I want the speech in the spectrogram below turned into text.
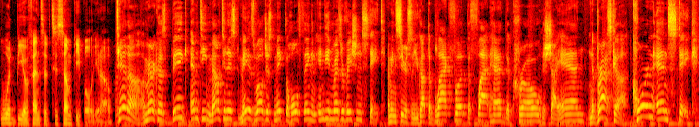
would be offensive to some people. You know. Tana, America's big, empty, mountainous, may as well just make the whole thing an Indian reservation state. I mean, seriously, you got the Blackfoot, the Flathead, the Crow, the Cheyenne. Nebraska, corn and steak.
